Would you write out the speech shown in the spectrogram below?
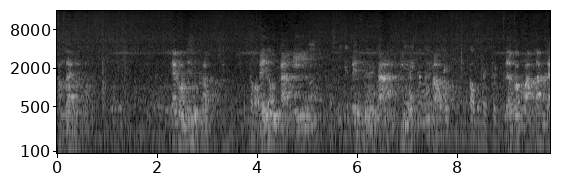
ทำได้มาก่อนแน่นอนที่สุดครับ ในฤดูกาลนี้เป็นฤดูกาลที่หกของเรา แล้วก็ความตั้งใจ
